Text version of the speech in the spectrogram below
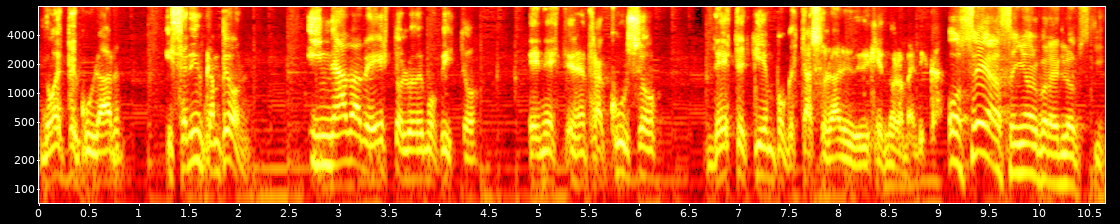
no especular y salir campeón. Y nada de esto lo hemos visto en, este, en el transcurso de este tiempo que está Solari dirigiendo la América. O sea, señor Brailovsky,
